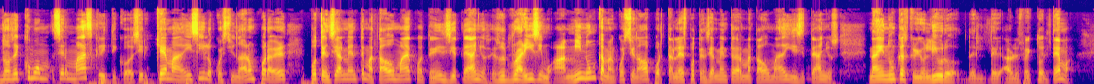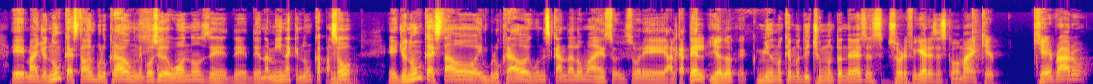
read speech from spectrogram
no sé cómo ser más crítico. Decir que Mae, sí, lo cuestionaron por haber potencialmente matado a un Mae cuando tenía 17 años. Eso es rarísimo. A mí nunca me han cuestionado por tal vez potencialmente haber matado a un Mae de 17 años. Nadie nunca escribió un libro del, del- al respecto del tema. Eh, yo nunca he estado involucrado en un negocio de bonos de, de, de una mina que nunca pasó. Eh, yo nunca he estado involucrado en un escándalo, mae, sobre Alcatel. Y es lo mismo que hemos dicho un montón de veces sobre Figueres. Es como, mae, qué, qué raro,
